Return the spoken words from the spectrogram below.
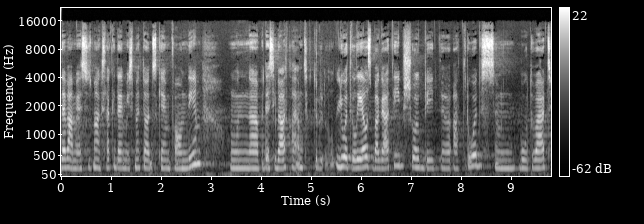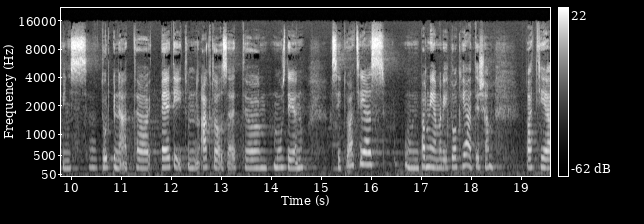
devāmies uz Mākslas akadēmijas metodiskiem fondiem Un patiesībā atklājām, cik ļoti lielas bagātības šobrīd atrodas un būtu vērts viņas turpināt pētīt un aktualizēt mūsdienu situācijās. Un pamanījām arī to, ka jā, tiešām pat ja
